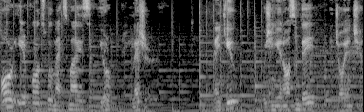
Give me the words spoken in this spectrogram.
or earphones will maximize your pleasure. Thank you. Wishing you an awesome day. Enjoy and chill.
